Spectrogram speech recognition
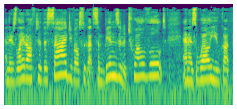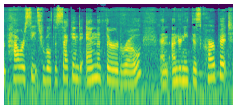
And there's light off to the side. You've also got some bins and a 12 volt. And as well, you've got the power seats for both the second and the third row. And underneath this carpet,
